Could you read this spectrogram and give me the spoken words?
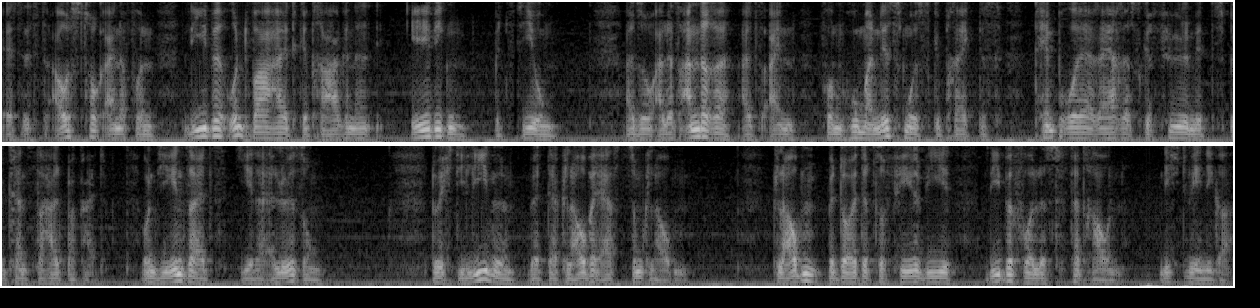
Es ist Ausdruck einer von Liebe und Wahrheit getragenen ewigen Beziehung. Also alles andere als ein vom Humanismus geprägtes temporäres Gefühl mit begrenzter Haltbarkeit und jenseits jeder Erlösung. Durch die Liebe wird der Glaube erst zum Glauben. Glauben bedeutet so viel wie liebevolles Vertrauen, nicht weniger.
